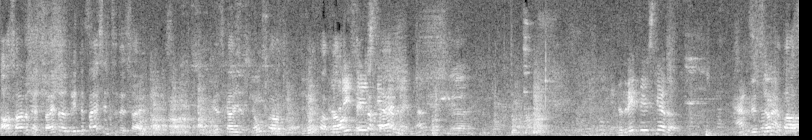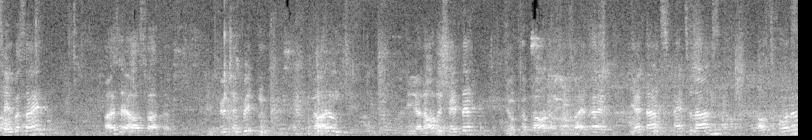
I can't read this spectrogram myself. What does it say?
Haushalter der zweite oder dritte Beisitzende sein. Und jetzt kann ich das Jungfrau, die Jungfrau dritte selber da sein. ja? Der dritte ist der da. Du willst Jungfrau Braut selber sein? Also, Herr Hausvater, ich würde schon bitten, Gnade und die Erlaubnis hätte, die Jungfrau Braut auf zwei, drei Ehrentanz einzuladen, aufzufordern.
